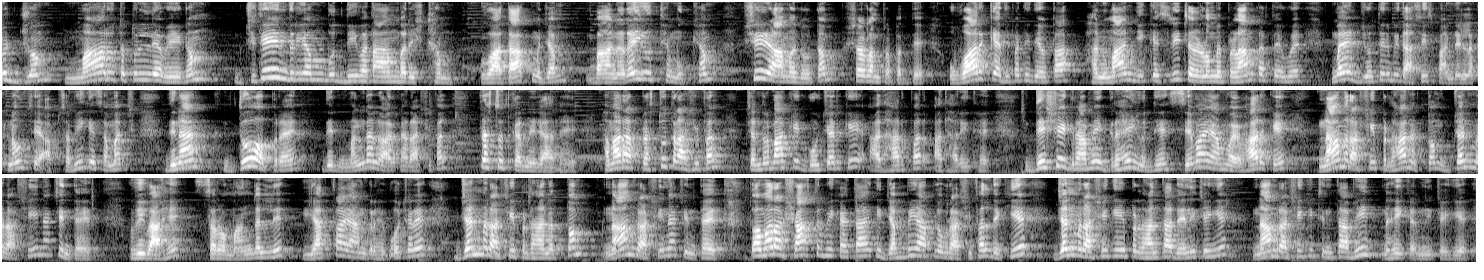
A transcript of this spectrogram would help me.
अनुज्वम मारुततुल्य वेगम जितेन्द्रियम बुद्धिवताम वरिष्ठम वातात्मजम बानरयुथ्य मुख्यम श्री रामदूतम शरणम प्रपद्य। वार के अधिपति देवता हनुमान जी के श्री चरणों में प्रणाम करते हुए मैं ज्योतिर्विद आशीष पांडे लखनऊ से आप सभी के समक्ष दिनांक 2 अप्रैल दिन मंगलवार का राशिफल प्रस्तुत करने जा रहे हैं। हमारा प्रस्तुत राशिफल चंद्रमा के गोचर के आधार पर आधारित है। देशे ग्रामे ग्रह युद्धे सेवायाम व्यवहार के नाम राशि प्रधानत्व जन्म राशि न चिंतित विवाहे सर्वमांगल्य यात्रायाम ग्रह गोचरे जन्म राशि प्रधानत्व नाम राशि न चिंतित तो हमारा शास्त्र भी कहता है कि जब भी आप लोग राशिफल देखिए, जन्म राशि की प्रधानता देनी चाहिए, नाम राशि की चिंता भी नहीं करनी चाहिए।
